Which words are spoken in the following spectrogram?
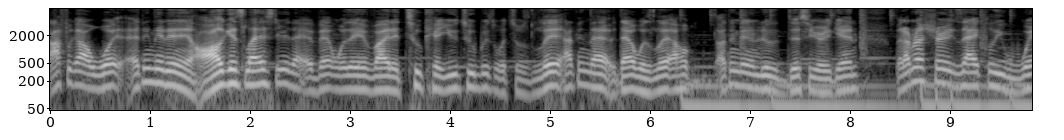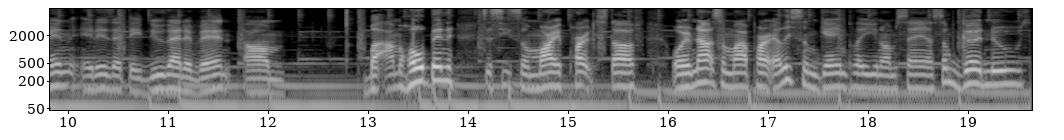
I forgot what I think they did in August last year. That event where they invited 2K YouTubers, which was lit. I think that that was lit. I hope I think they're gonna do this year again, but I'm not sure exactly when it is that they do that event. Um but I'm hoping to see some My Park stuff, or if not some My Park, at least some gameplay. You know what I'm saying? Some good news,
